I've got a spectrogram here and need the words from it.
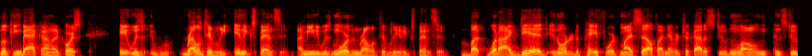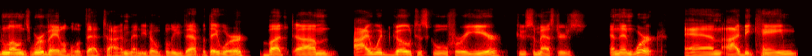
looking back on it, of course, it was relatively inexpensive. I mean, it was more than relatively inexpensive. But what I did in order to pay for it myself, I never took out a student loan, and student loans were available at that time. Many don't believe that, but they were. But um, I would go to school for a year, two semesters, and then work. And I became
